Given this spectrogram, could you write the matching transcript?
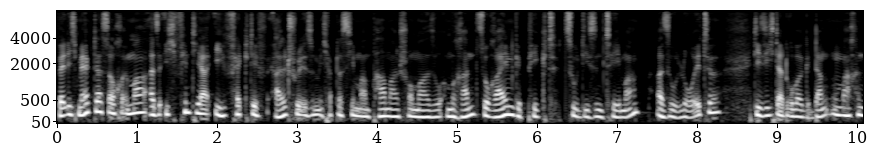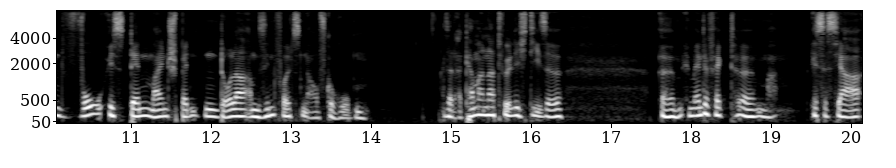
Weil ich merke das auch immer, also ich finde ja Effective Altruism, ich habe das hier mal ein paar Mal schon mal so am Rand so reingepickt zu diesem Thema. Also Leute, die sich darüber Gedanken machen, wo ist denn mein Spendendollar am sinnvollsten aufgehoben? Also da kann man natürlich diese ähm, im Endeffekt ähm, ist es ja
